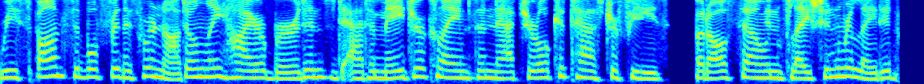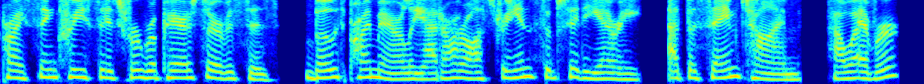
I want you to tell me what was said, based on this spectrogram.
Responsible for this were not only higher burdens to major claims and natural catastrophes, but also inflation-related price increases for repair services, both primarily at our Austrian subsidiary. At the same time, however,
